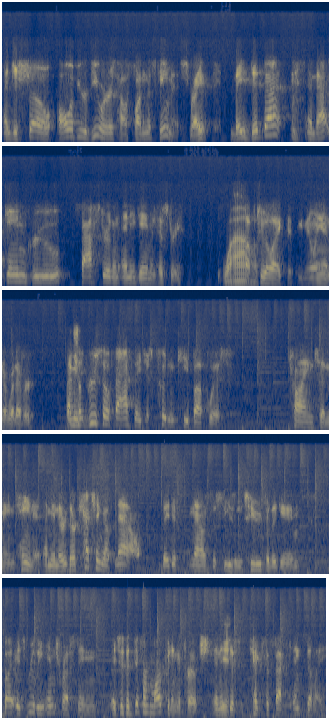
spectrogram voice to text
and just show all of your viewers how fun this game is. Right? They did that, and that game grew faster than any game in history. Wow. Up to like 50 million or whatever. I mean, so, it grew so fast they just couldn't keep up with trying to maintain it. I mean, they're they're catching up now. They just announced a season two for the game, but it's really interesting. It's just a different marketing approach, and it, it just takes effect instantly.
